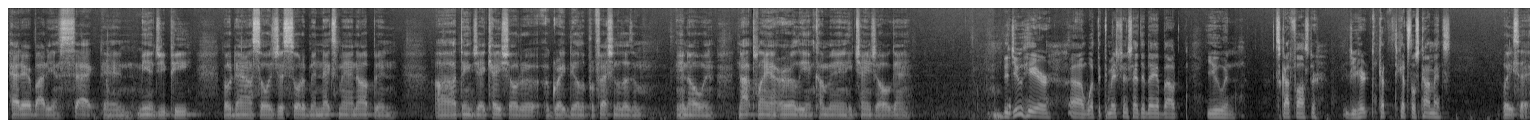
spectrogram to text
had everybody in sacked, and me and GP go down. So it's just sort of been next man up, and uh, I think J.K. showed a, a, great deal of professionalism, you know, and not playing early and coming in, he changed the whole game. Did you hear uh, what the commissioner said today about you and Scott Foster? Did you hear catch those comments? What did he say?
